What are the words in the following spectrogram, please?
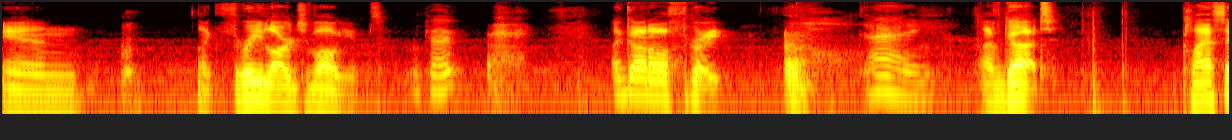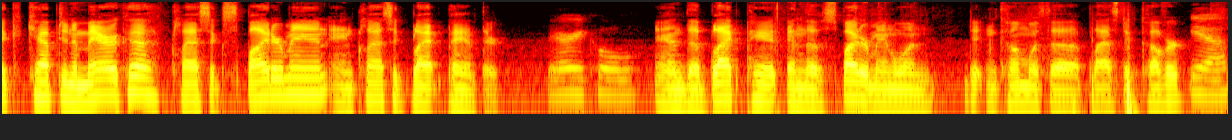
in like three large volumes. Okay. I got all three. Dang. I've got classic Captain America, classic Spider-Man, and classic Black Panther. Very cool. And the Black Pan- and the Spider-Man one didn't come with a plastic cover, Yeah.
